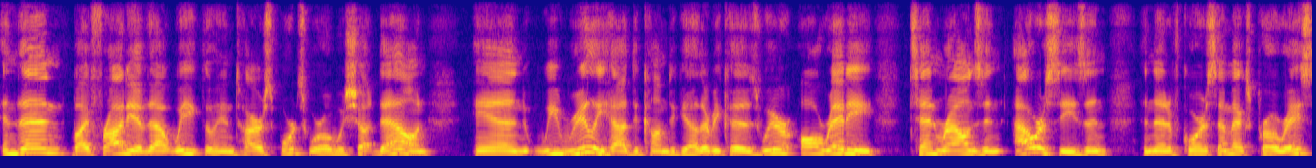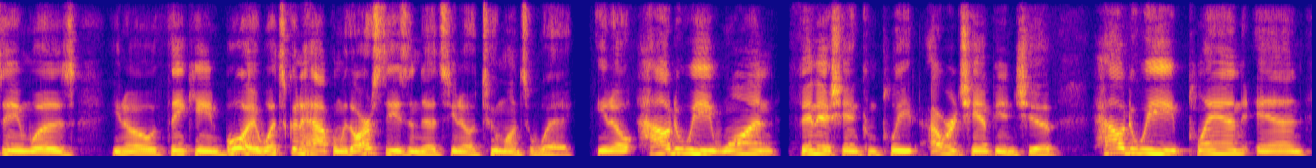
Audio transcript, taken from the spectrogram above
And then by Friday of that week, the entire sports world was shut down. And we really had to come together because we we're already 10 rounds in our season. And then, of course, MX Pro Racing was, you know, thinking, boy, what's going to happen with our season that's, you know, two months away? You know, how do we, one, finish and complete our championship? How do we plan and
